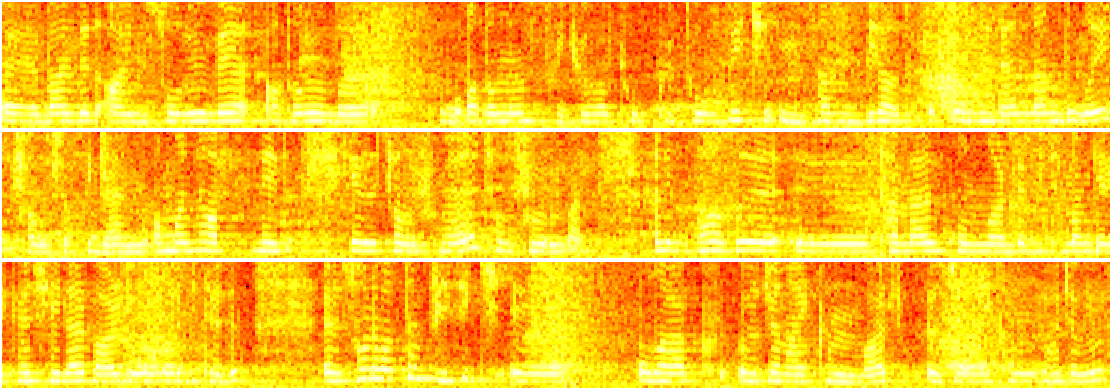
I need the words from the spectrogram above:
Ee, bende de aynısı oluyor ve Adana'da bu Adana'nın sıcağı çok kötü olduğu için insan birazcık da o nedenden dolayı çalışası gelmiyor. Ama ne yap nedir? Yine de çalışmaya çalışıyorum ben. Hani bazı e, temel konularda bitirmem gereken şeyler vardı. Onları bitirdim. E, sonra baktım fizik e, olarak Özcan Aykın var. Özcan Aykın hocamız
